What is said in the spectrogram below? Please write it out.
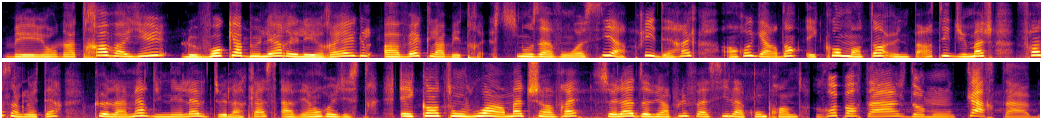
mais on a travaillé le vocabulaire et les règles avec la maîtresse. Nous avons aussi appris des règles en regardant et commentant une partie du match France-Angleterre que la mère d'une élève de la classe avait enregistré. Et quand on voit un match en vrai, cela devient plus facile à comprendre. Reportage dans mon cartable.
